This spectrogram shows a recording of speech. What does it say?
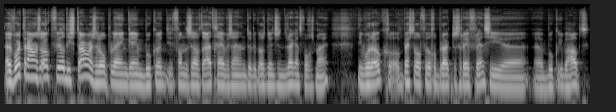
het wordt trouwens ook veel die Star Wars roleplaying game boeken... die van dezelfde uitgever zijn natuurlijk als Dungeons and Dragons volgens mij. Die worden ook best wel veel gebruikt als referentieboeken überhaupt.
